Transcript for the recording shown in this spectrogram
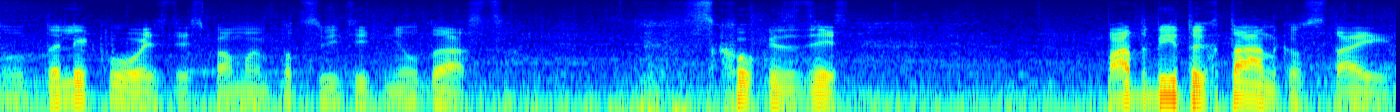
Ну, далеко здесь, по-моему, подсветить не удастся. Сколько здесь подбитых танков стоит.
